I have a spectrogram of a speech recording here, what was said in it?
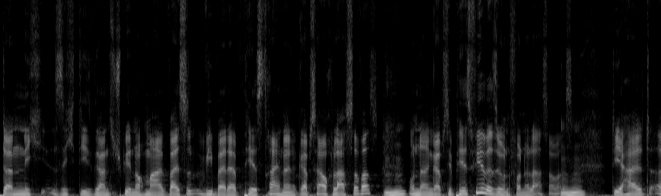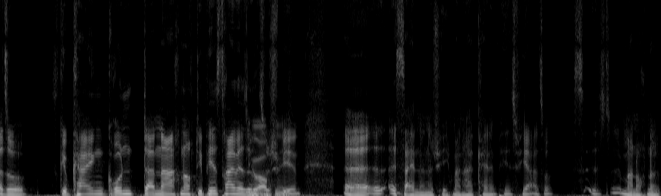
dann nicht sich die ganzen Spiele nochmal, weißt du, wie bei der PS3, ne? da gab es ja auch Last of Us mhm. und dann gab es die PS4-Version von der Last of Us, mhm. die halt, also es gibt keinen Grund danach noch die PS3-Version zu spielen. Äh, es sei denn natürlich, man hat keine PS4, also es ist immer noch eine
